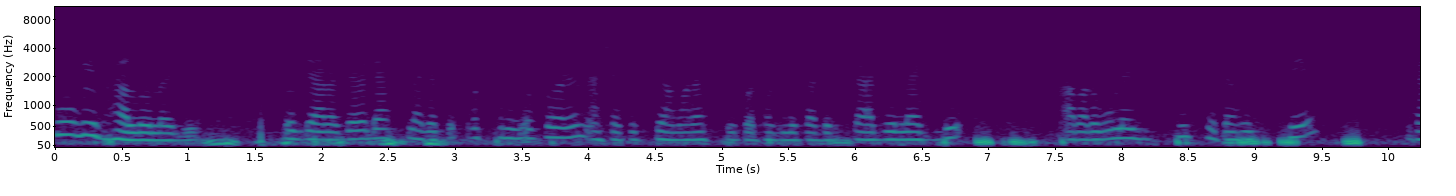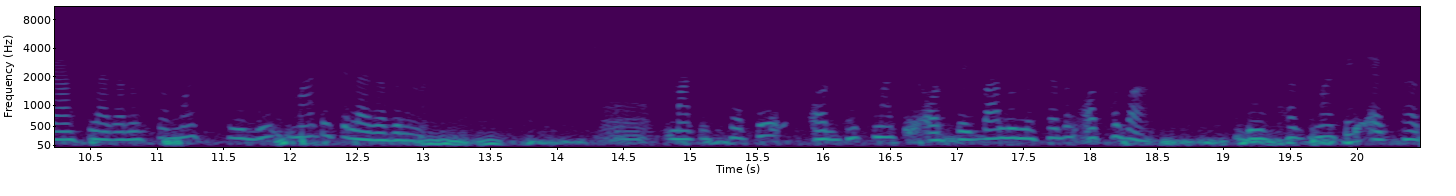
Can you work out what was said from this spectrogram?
খুবই ভালো লাগে। তো যারা যারা গাছ লাগাতে পছন্দ করেন, আশা করছি আমার আজকের কথাগুলো তাদের কাজে লাগবে। আবারও বলে দিচ্ছি, সেটা হচ্ছে গাছ লাগানোর সময় শুধু মাটিতে লাগাবেন না। মাটির সাথে অর্ধেক মাটি, অর্ধেক বালু মেশাবেন অথবা দুভাগ মাটি এক ভাগ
